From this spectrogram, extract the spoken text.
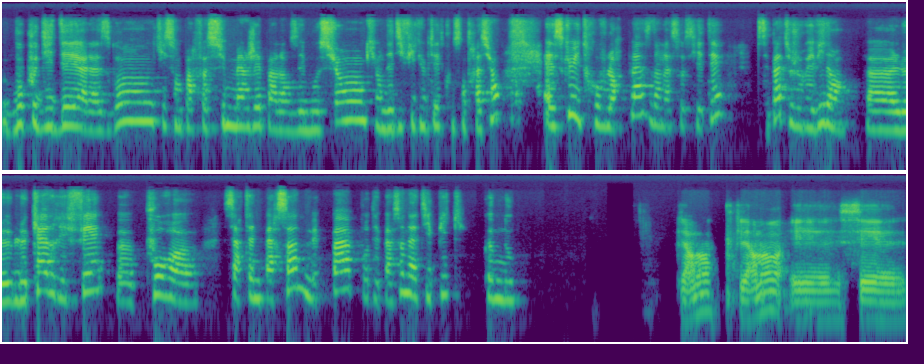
beaucoup d'idées à la seconde, qui sont parfois submergées par leurs émotions, qui ont des difficultés de concentration, est-ce qu'ils trouvent leur place dans la société? C'est pas toujours évident. Le, cadre est fait pour certaines personnes, mais pas pour des personnes atypiques comme nous. Clairement, clairement, et c'est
